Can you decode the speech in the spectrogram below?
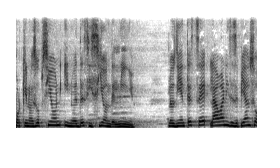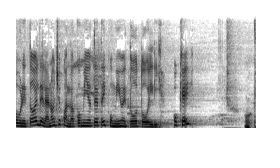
porque no es opción y no es decisión del niño. Los dientes se lavan y se cepillan, sobre todo el de la noche cuando ha comido teta y comido de todo todo el día. ¿Ok? Ok,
